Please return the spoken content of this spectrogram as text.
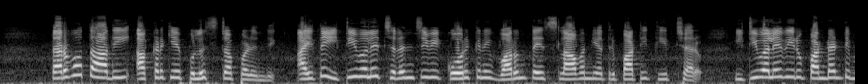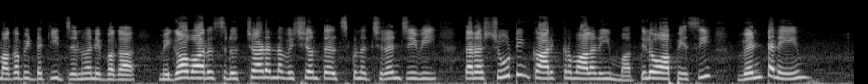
తర్వాత అది అక్కడికే పులి స్టాప్ పడింది అయితే ఇటీవలే చిరంజీవి కోరికని వరుణ్ తేజ్ లావణ్య త్రిపాఠి తీర్చారు. ఇటీవలే వీరు పండంటి మగబిడ్డకి జన్మనివ్వగా మెగా వారసుడు వచ్చాడన్న విషయం తెలుసుకున్న చిరంజీవి తన షూటింగ్ కార్యక్రమాలని మధ్యలో ఆపేసి వెంటనే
